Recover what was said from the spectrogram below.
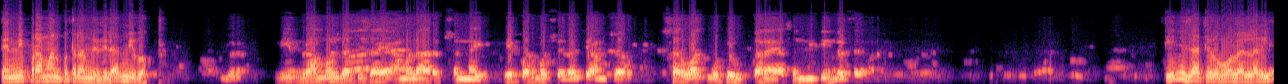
त्यांनी प्रमाणपत्र न दिल्यावर मी बघतो. मी ब्राह्मण जातीचा आहे आम्हाला आरक्षण नाही. हे प्रमोद शहराचे आमच्यावर सर्वात मोठे उपकार आहे असं नितीन गडकरी म्हणाले. तिन्ही जातीवर बोलायला लागले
